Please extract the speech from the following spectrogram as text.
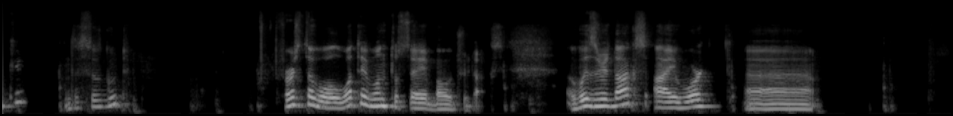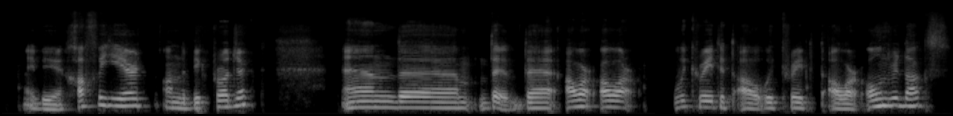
Okay this is good. First of all, what I want to say about Redux. With Redux, I worked uh, maybe half a year on the big project, and um, the the our our we created our we created our own Redux,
